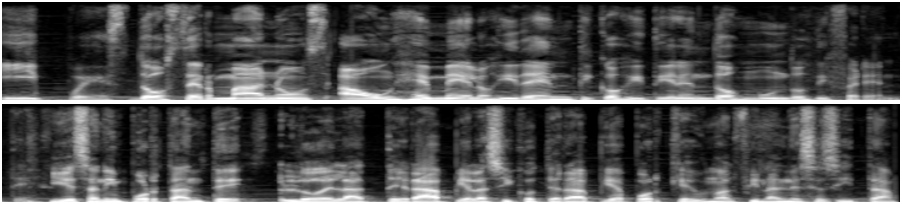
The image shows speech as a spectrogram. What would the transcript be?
y pues dos hermanos aún gemelos idénticos y tienen dos mundos diferentes. Y es tan importante lo de la terapia, la psicoterapia, porque uno al final necesita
